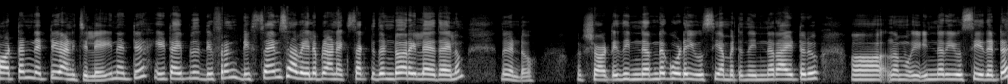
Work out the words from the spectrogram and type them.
കോട്ടൺ നെറ്റ് കാണിച്ചില്ലേ? ഈ നെറ്റ് ഈ ടൈപ്പിൽ ഡിഫറെന്റ് ഡിസൈൻസ് അവൈലബിൾ ആണ്. എക്സാക്ട് ഇതുണ്ടോ അറിയില്ല ഏതായാലും. ഇത് കണ്ടോ? ഒരു ഷോർട്ട് ഇത് ഇന്നറിന്റെ കൂടെ യൂസ് ചെയ്യാൻ പറ്റുന്ന ഇന്നറായിട്ടൊരു ഇന്നർ യൂസ് ചെയ്തിട്ട്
